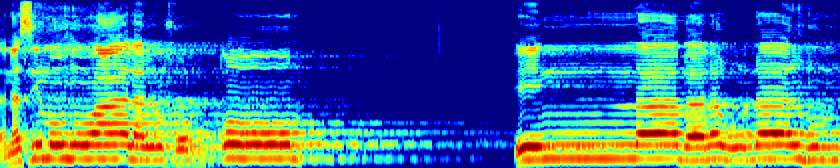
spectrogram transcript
سنسمه على الخرطوم. إنا بلوناهم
